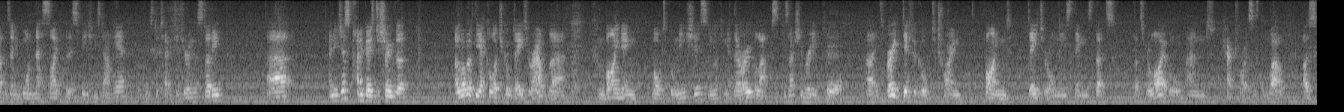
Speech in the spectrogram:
fact there's only one nest site for this species down here. It was detected during the study. Uh, and it just kind of goes to show that a lot of the ecological data out there, combining multiple niches and looking at their overlaps, is actually really poor. Uh, it's very difficult to try and find data on these things that's, that's reliable and characterizes them well. I was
